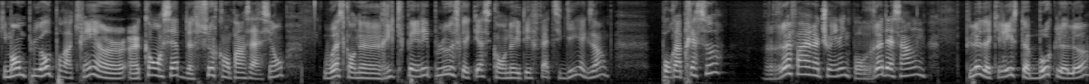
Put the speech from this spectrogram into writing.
qui monte plus haute pour créer un concept de surcompensation où est-ce qu'on a récupéré plus que qu'est-ce qu'on a été fatigué, exemple, pour après ça, refaire un training pour redescendre, puis là, de créer cette boucle-là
